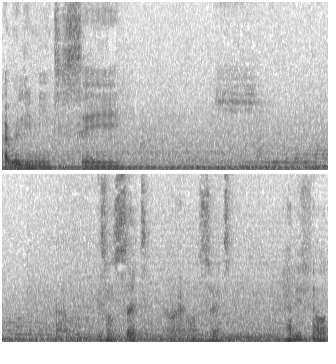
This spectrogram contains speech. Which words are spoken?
I really mean to say. Um, it's uncertain. All right, uncertain. Have you felt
